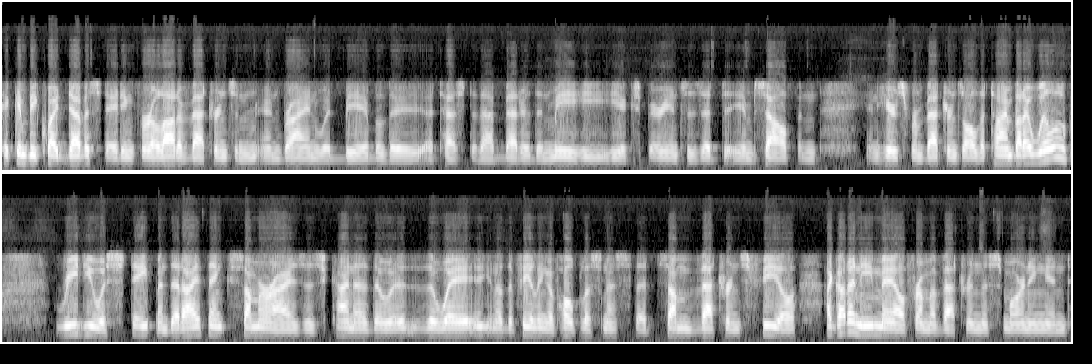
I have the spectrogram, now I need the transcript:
it can be quite devastating for a lot of veterans, and, and Brian would be able to attest to that better than me. He he experiences it himself and and hears from veterans all the time. But I will read you a statement that I think summarizes kind of the the way you know the feeling of hopelessness that some veterans feel. I got an email from a veteran this morning, and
